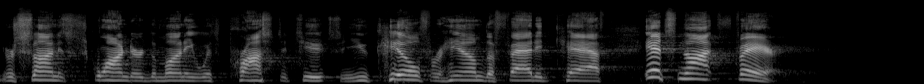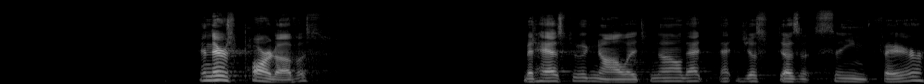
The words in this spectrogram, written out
Your son has squandered the money with prostitutes and you kill for him the fatted calf. It's not fair. And there's part of us that has to acknowledge no, that, that just doesn't seem fair.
